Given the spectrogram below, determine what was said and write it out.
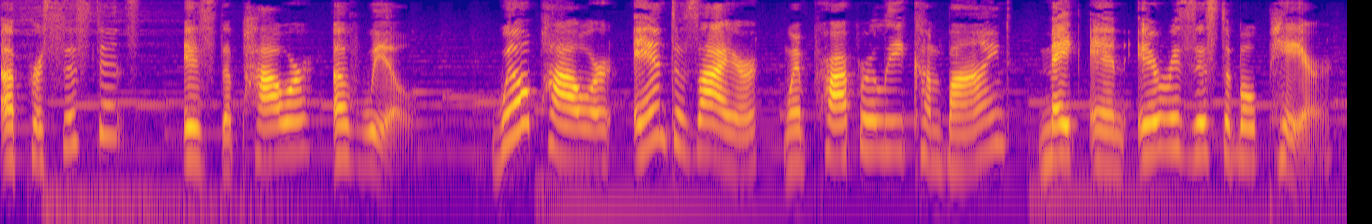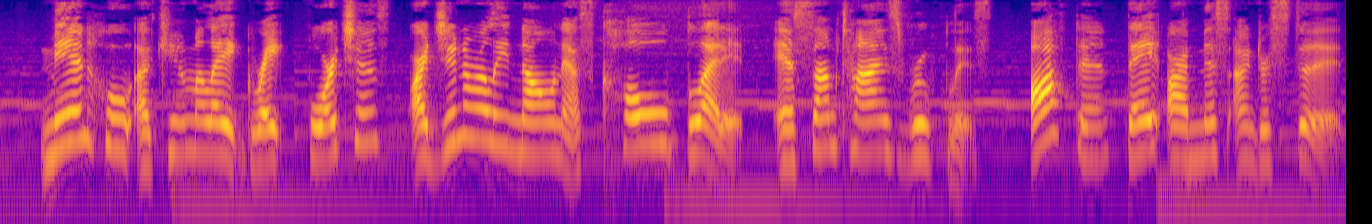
of persistence is the power of will. Willpower and desire, when properly combined, make an irresistible pair. Men who accumulate great fortunes are generally known as cold blooded and sometimes ruthless. Often they are misunderstood.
